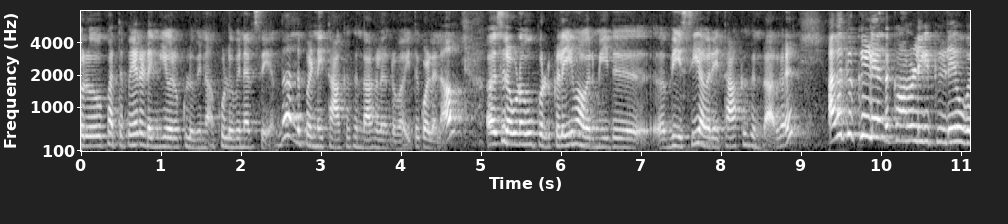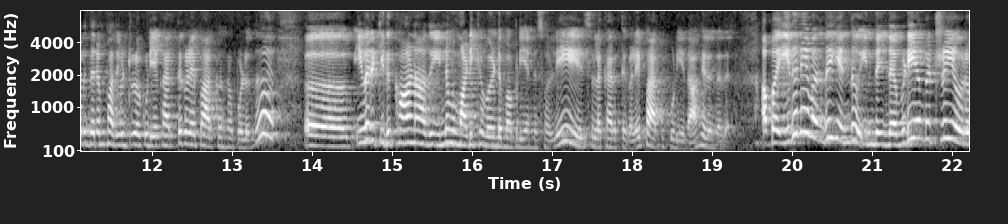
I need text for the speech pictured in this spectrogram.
ஒரு பத்து பேர் அடங்கிய ஒரு குழுவினர் குழுவினர் சேர்ந்து அந்த பெண்ணை தாக்குகின்றார்கள் என்று வைத்துக் கொள்ளலாம். சில உணவுப் பொருட்களையும் அவர் மீது வீசி அவரை தாக்குகின்றார்கள். அதுக்கு கீழே அந்த காணொளிக்கு கீழே ஒவ்வொரு தரம் பதிவிட்டுக்கூடிய கருத்துக்களை பார்க்கின்ற பொழுது இவருக்கு இது காணாது இன்னமும் அடிக்க வேண்டும் அப்படி என்று சொல்லி சில கருத்துக்களை பார்க்கக்கூடியதாக இருந்தது. அப்போ இதனை வந்து எந்த இந்த இந்த விடயம் பற்றி ஒரு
